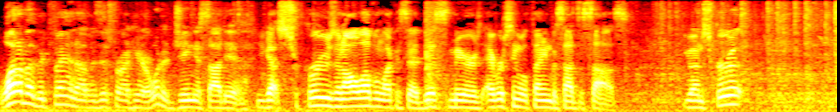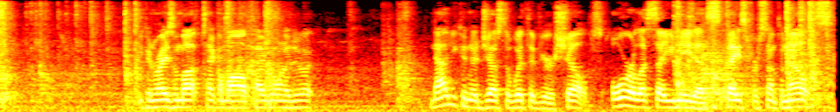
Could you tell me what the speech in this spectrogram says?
What I'm a big fan of is this right here. What a genius idea. You got screws in all of them. Like I said, this mirrors every single thing besides the size. You unscrew it, you can raise them up, take them off, however you want to do it. Now you can adjust the width of your shelves. Or let's say you need a space for something else.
